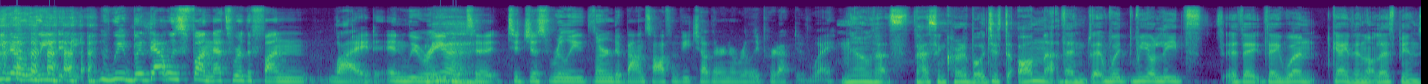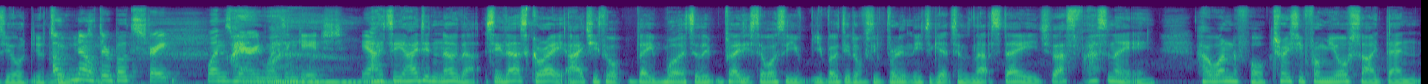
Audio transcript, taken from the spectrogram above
you know, we we, but that was fun. That's where the fun lied, and we were Yeah. able to to just really learn to bounce off of each other in a really productive way. No, that's that's incredible. Just on that, then, would, were, were your leads? They they weren't gay. They're not lesbians. You're you're oh, two. Oh no, they're both straight. One's married, one's engaged. Yeah. I see. I didn't know that. See, that's great. I actually thought they were. So they played it so well. So you, you both did obviously brilliantly to get to that stage. That's fascinating. How wonderful, Tracy. From your side, then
